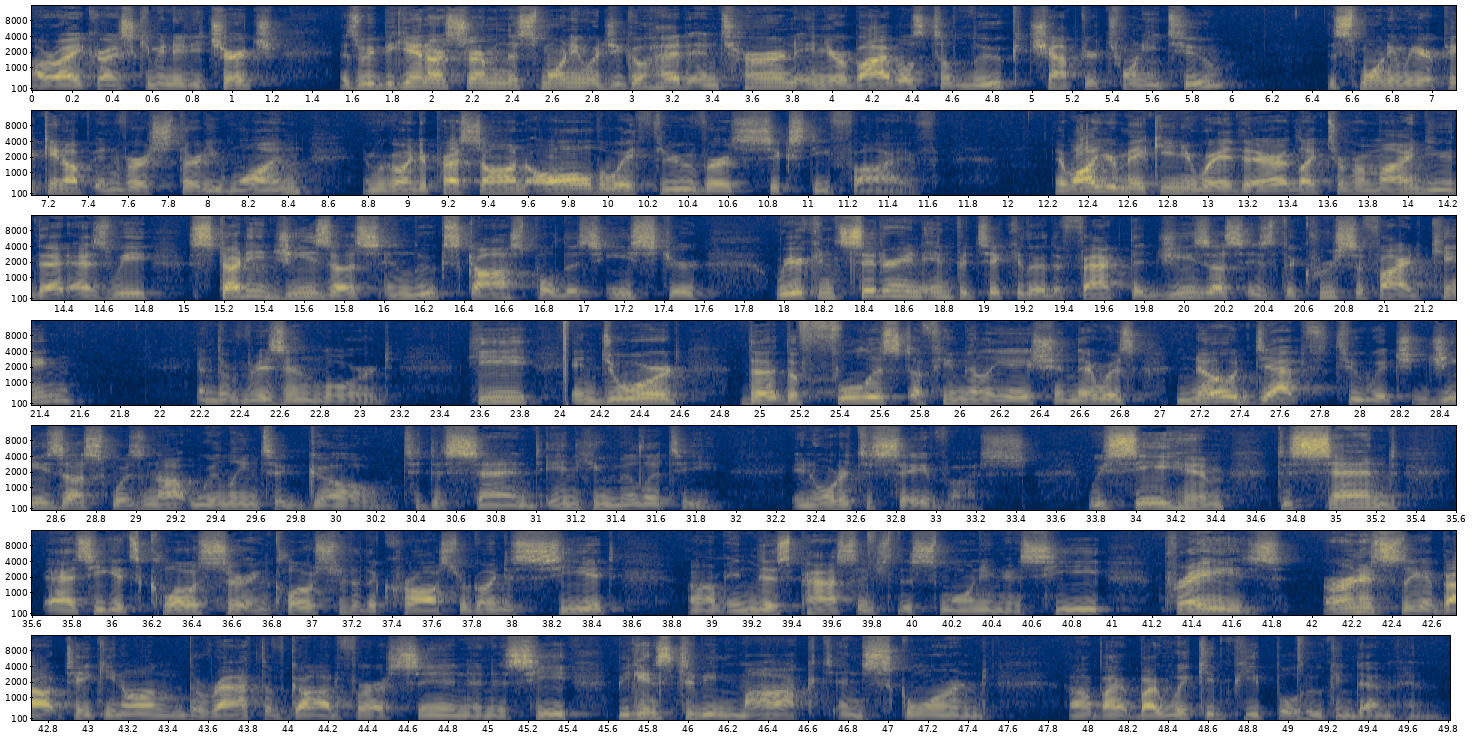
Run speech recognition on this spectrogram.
All right, Christ Community Church, as we begin our sermon this morning, would you go ahead and turn in your Bibles to Luke chapter 22? This morning we are picking up in verse 31, and we're going to press on all the way through verse 65. And while you're making your way there, I'd like to remind you that as we study Jesus in Luke's Gospel this Easter, we are considering in particular the fact that Jesus is the crucified King and the risen Lord. He endured the, the fullest of humiliation. There was no depth to which Jesus was not willing to go, to descend in humility in order to save us. We see him descend as he gets closer and closer to the cross. We're going to see it um, in this passage this morning as he prays earnestly about taking on the wrath of God for our sin and as he begins to be mocked and scorned uh, by, by wicked people who condemn him.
